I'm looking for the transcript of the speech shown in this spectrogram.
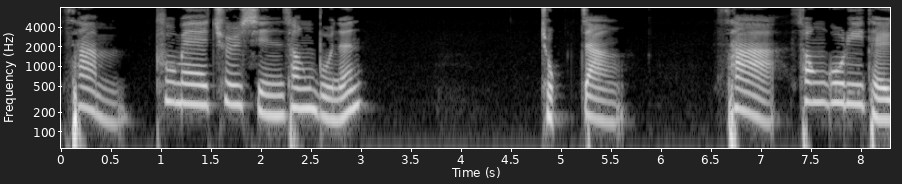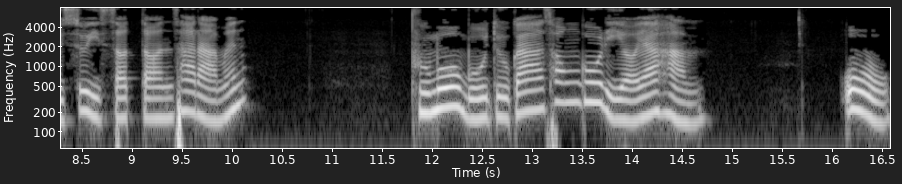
3. 품의 출신 성부는 족장 4. 성골이 될 수 있었던 사람은 부모 모두가 성골이어야 함. 5.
